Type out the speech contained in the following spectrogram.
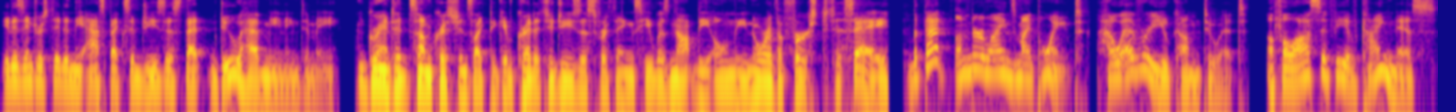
It is interested in the aspects of Jesus that do have meaning to me. Granted, some Christians like to give credit to Jesus for things he was not the only nor the first to say, but that underlines my point. However, you come to it, a philosophy of kindness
